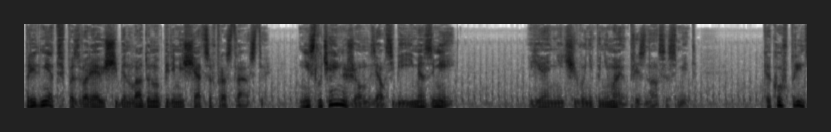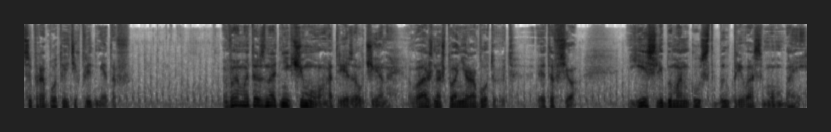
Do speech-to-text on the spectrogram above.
«Предмет, позволяющий Бен Ладену перемещаться в пространстве. Не случайно же он взял себе имя Змей?» «Я ничего не понимаю», — признался Смит. «Каков принцип работы этих предметов?» «Вам это знать ни к чему», — отрезал Чен. «Важно, что они работают. Это все. Если бы мангуст был при вас в Мумбаи,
